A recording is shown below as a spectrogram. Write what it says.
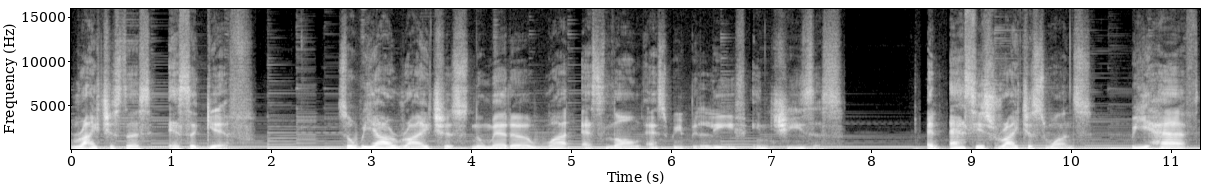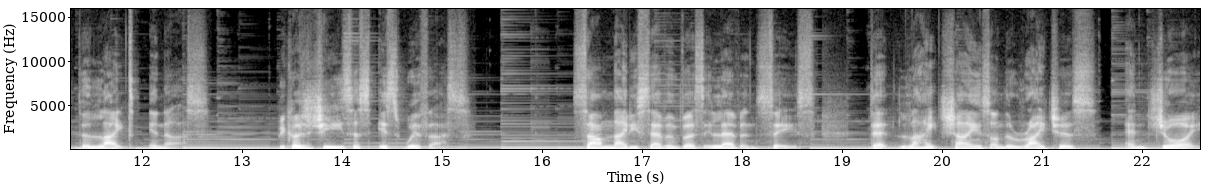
Righteousness is a gift. So we are righteous no matter what as long as we believe in Jesus. And as His righteous ones, we have the light in us because Jesus is with us. Psalm 97, verse 11 says that light shines on the righteous and joy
